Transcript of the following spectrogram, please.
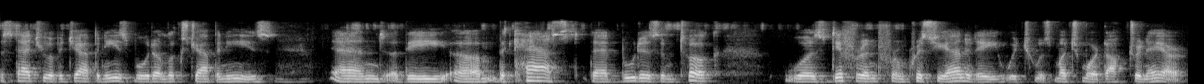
A statue of a japanese buddha looks japanese and the um, the cast that Buddhism took was different from Christianity, which was much more doctrinaire.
